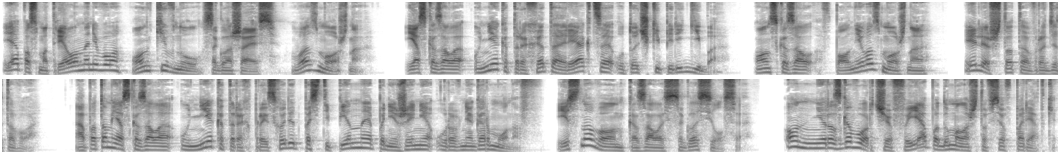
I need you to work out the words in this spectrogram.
Я посмотрела на него, он кивнул, соглашаясь. Возможно. Я сказала, у некоторых это реакция у точки перегиба. Он сказал, вполне возможно. Или что-то вроде того. А потом я сказала, у некоторых происходит постепенное понижение уровня гормонов. И снова он, казалось, согласился. Он не разговорчив, и я подумала, что все в порядке.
